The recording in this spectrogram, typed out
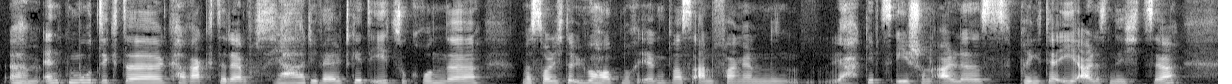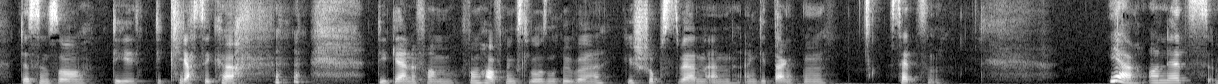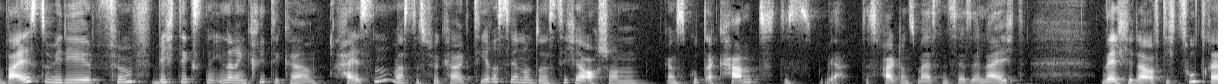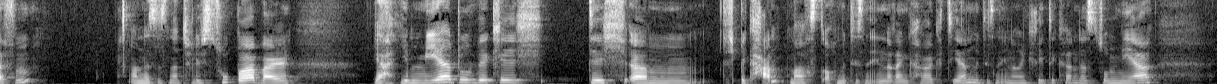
ähm, entmutigte Charakter, der einfach so, ja, die Welt geht eh zugrunde, was soll ich da überhaupt noch irgendwas anfangen? Ja, gibt's eh schon alles, bringt ja eh alles nichts, ja. Das sind so die, die Klassiker, die gerne vom, vom Hoffnungslosen rüber geschubst werden an, an Gedankensätzen. Ja, und jetzt weißt du, wie die fünf wichtigsten inneren Kritiker heißen, was das für Charaktere sind und du hast sicher auch schon ganz gut erkannt, das, ja, das fällt uns meistens sehr, sehr leicht, welche da auf dich zutreffen. Und das ist natürlich super, weil ja, je mehr du wirklich dich, ähm, dich bekannt machst, auch mit diesen inneren Charakteren, mit diesen inneren Kritikern, desto mehr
